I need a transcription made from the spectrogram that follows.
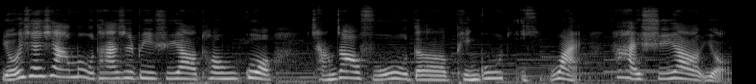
有一些项目，它是必须要通过长照服务的评估以外，它还需要有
